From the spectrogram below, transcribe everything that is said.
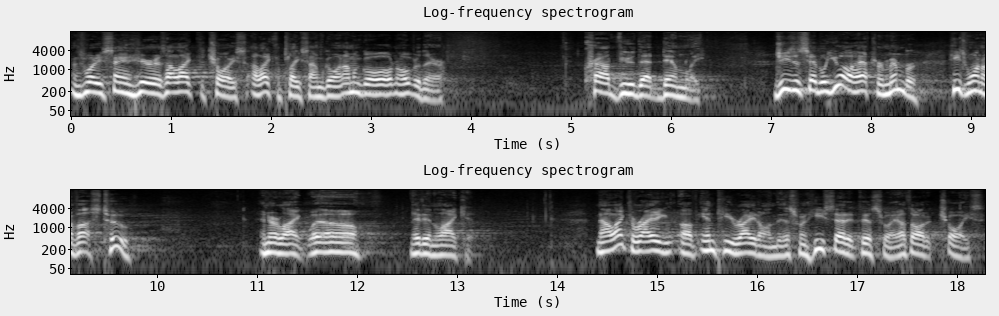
And what he's saying here is, I like the choice. I like the place I'm going. I'm going to go on over there crowd viewed that dimly. Jesus said, Well, you all have to remember, he's one of us too. And they're like, Well, they didn't like it. Now, I like the writing of N.T. Wright on this when he said it this way. I thought it choice.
